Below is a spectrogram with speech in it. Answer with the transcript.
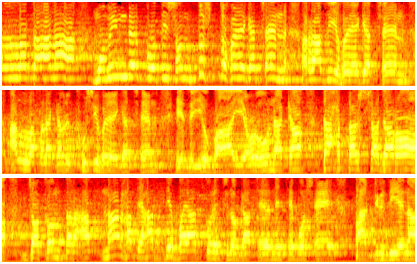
আল্লাহ মমিনদের প্রতি সন্তুষ্ট হয়ে গেছেন, রাজি হয়ে গেছেন, আল্লাহ তালা একেবারে খুশি হয়ে গেছেন। এ যে যখন তারা আপনার হাতে হাত দিয়ে বায়াত করেছিল, গাছের নিচে বসে, পাগড়ি দিয়ে না,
